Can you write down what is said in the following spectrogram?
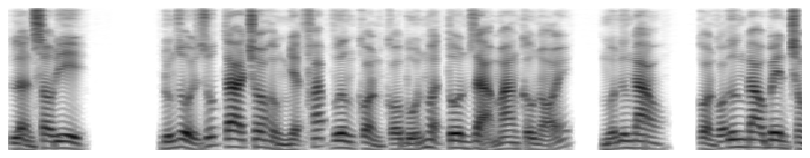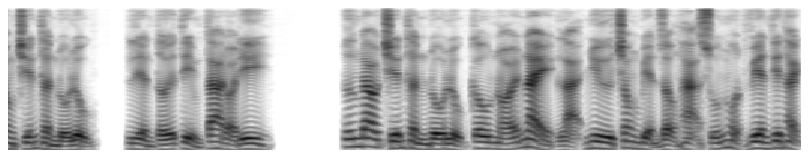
lần sau đi đúng rồi, giúp ta cho hồng nhật pháp vương còn có bốn mật tôn giả mang câu nói, muốn ương đao, còn có ương đao bên trong chiến thần đồ lục, liền tới tìm ta đòi đi. Ương đao chiến thần đồ lục câu nói này lại như trong biển rộng hạ xuống một viên thiên thạch,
